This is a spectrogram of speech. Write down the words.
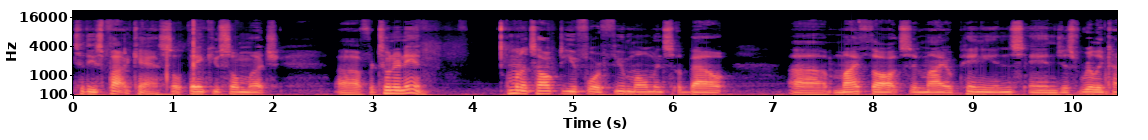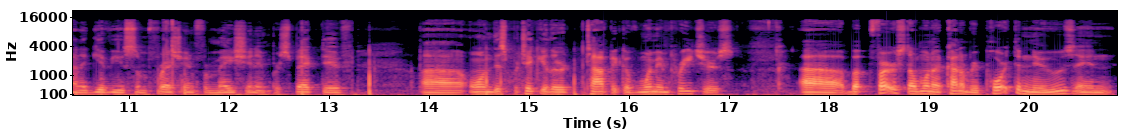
to these podcasts. So thank you so much uh, for tuning in. I'm going to talk to you for a few moments about uh, my thoughts and my opinions and just really kind of give you some fresh information and perspective uh, on this particular topic of women preachers. Uh, but first, I want to kind of report the news and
